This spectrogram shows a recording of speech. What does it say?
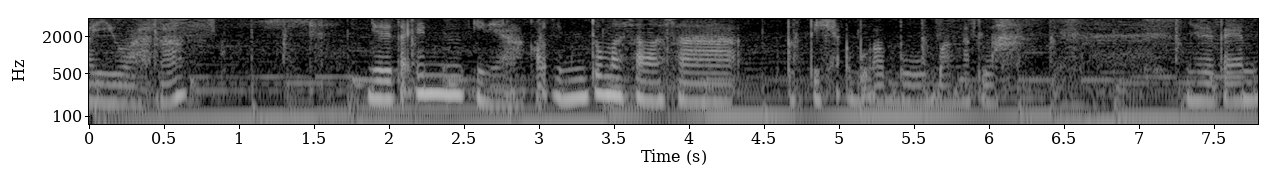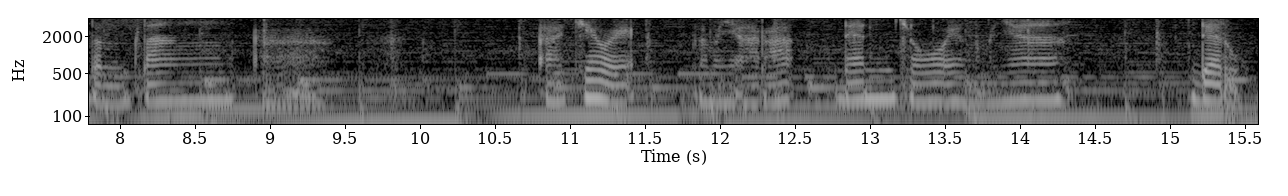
Ayu Wahra. Nyeritain ini ya kalau ini tuh masa-masa putih abu-abu banget lah. Nyeritain tentang uh, uh, cewek namanya Ara dan cowok yang namanya Daru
